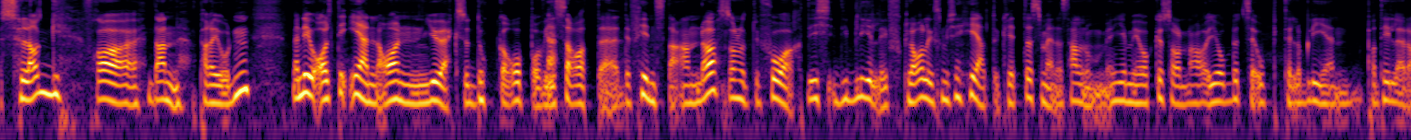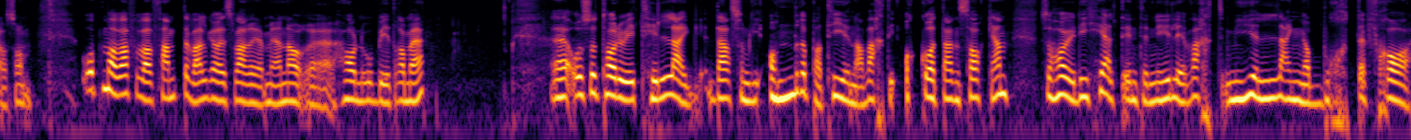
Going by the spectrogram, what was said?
slagg fra den perioden. Men det er jo alltid en eller annen gjøk som dukker opp og viser at eh, det finnes der enda, sånn at du får De, de blir, klarer liksom ikke helt å kvitte seg med det, selv om Jimmy Åkesson har jobbet seg opp til å bli en partileder som åpenbart i hvert fall hver femte velger i Sverige mener eh, har noe å bidra med. Eh, og så tar du i tillegg, dersom de andre partiene har vært i akkurat den saken, så har jo de helt inntil nylig vært mye lenger borte fra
